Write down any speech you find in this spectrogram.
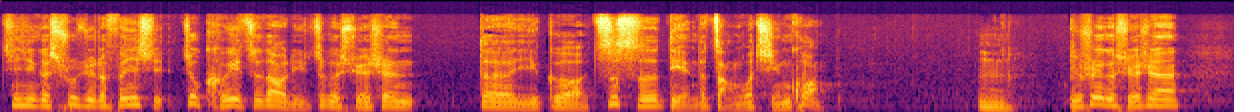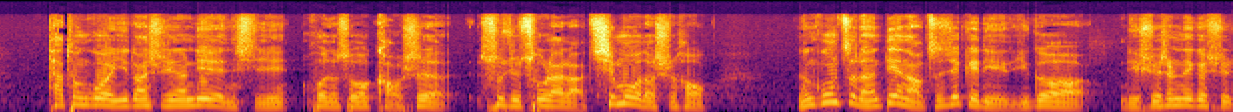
进行一个数据的分析，就可以知道你这个学生的一个知识点的掌握情况。嗯，比如说一个学生，他通过一段时间的练习或者说考试数据出来了，期末的时候，人工智能电脑直接给你一个你学生的一个学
